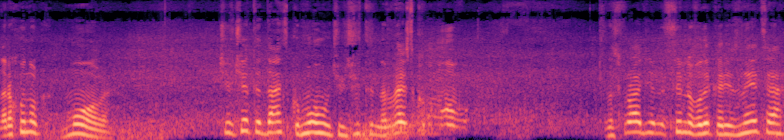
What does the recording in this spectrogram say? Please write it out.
на рахунок мови. Чи вчити датську мову, чи вчити норвезьку мову. Насправді не сильно велика різниця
